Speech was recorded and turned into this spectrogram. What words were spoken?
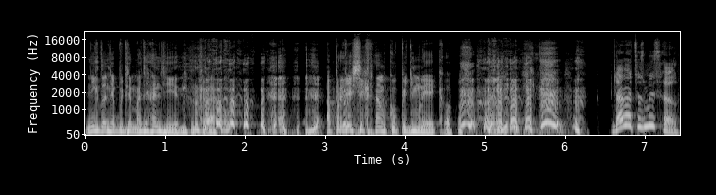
nikto nebude mať ani jednu kravu. a prídeš si k nám kúpiť mlieko. Dáva to zmysel.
